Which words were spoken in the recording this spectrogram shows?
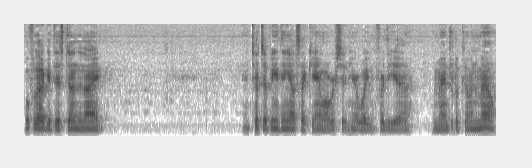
Hopefully I'll get this done tonight and touch up anything else I can while we're sitting here waiting for the, uh, the mandrel to come in the mail.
